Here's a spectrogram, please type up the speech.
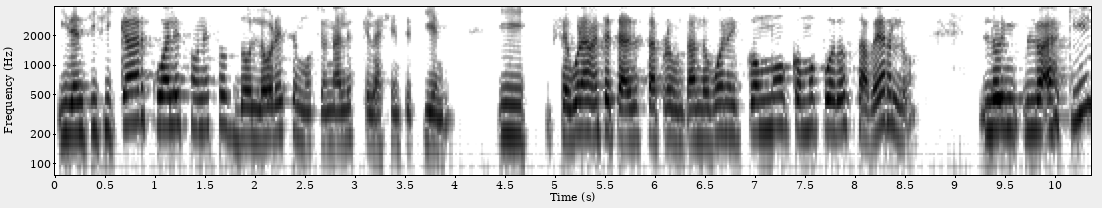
identificar cuáles son esos dolores emocionales que la gente tiene y seguramente te has de estar preguntando, bueno, ¿y cómo, cómo puedo saberlo? aquí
